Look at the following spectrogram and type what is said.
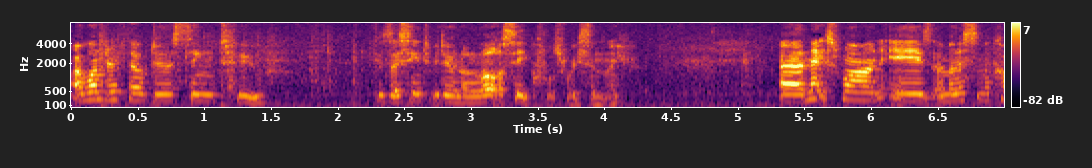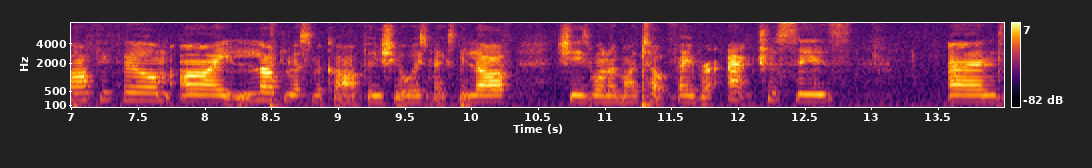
I wonder if they'll do a Sing 2 because they seem to be doing a lot of sequels recently. Uh, next one is a Melissa McCarthy film. I love Melissa McCarthy. She always makes me laugh. She's one of my top favourite actresses. And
